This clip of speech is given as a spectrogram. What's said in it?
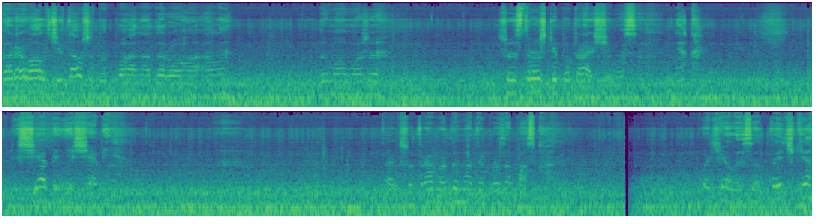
перевал читав, що тут погана дорога, але думав, може щось трошки покращилося. Ня. Щебінь і щебінь. Так що треба думати про запаску. Почалися тички.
